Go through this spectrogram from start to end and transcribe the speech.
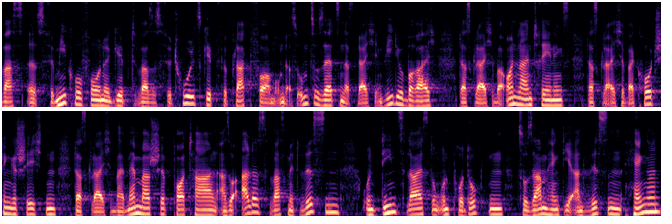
was es für Mikrofone gibt, was es für Tools gibt, für Plattformen, um das umzusetzen. Das gleiche im Videobereich, das gleiche bei Online-Trainings, das gleiche bei Coaching-Geschichten, das gleiche bei Membership-Portalen. Also alles, was mit Wissen und Dienstleistungen und Produkten zusammenhängt, die an Wissen hängen,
